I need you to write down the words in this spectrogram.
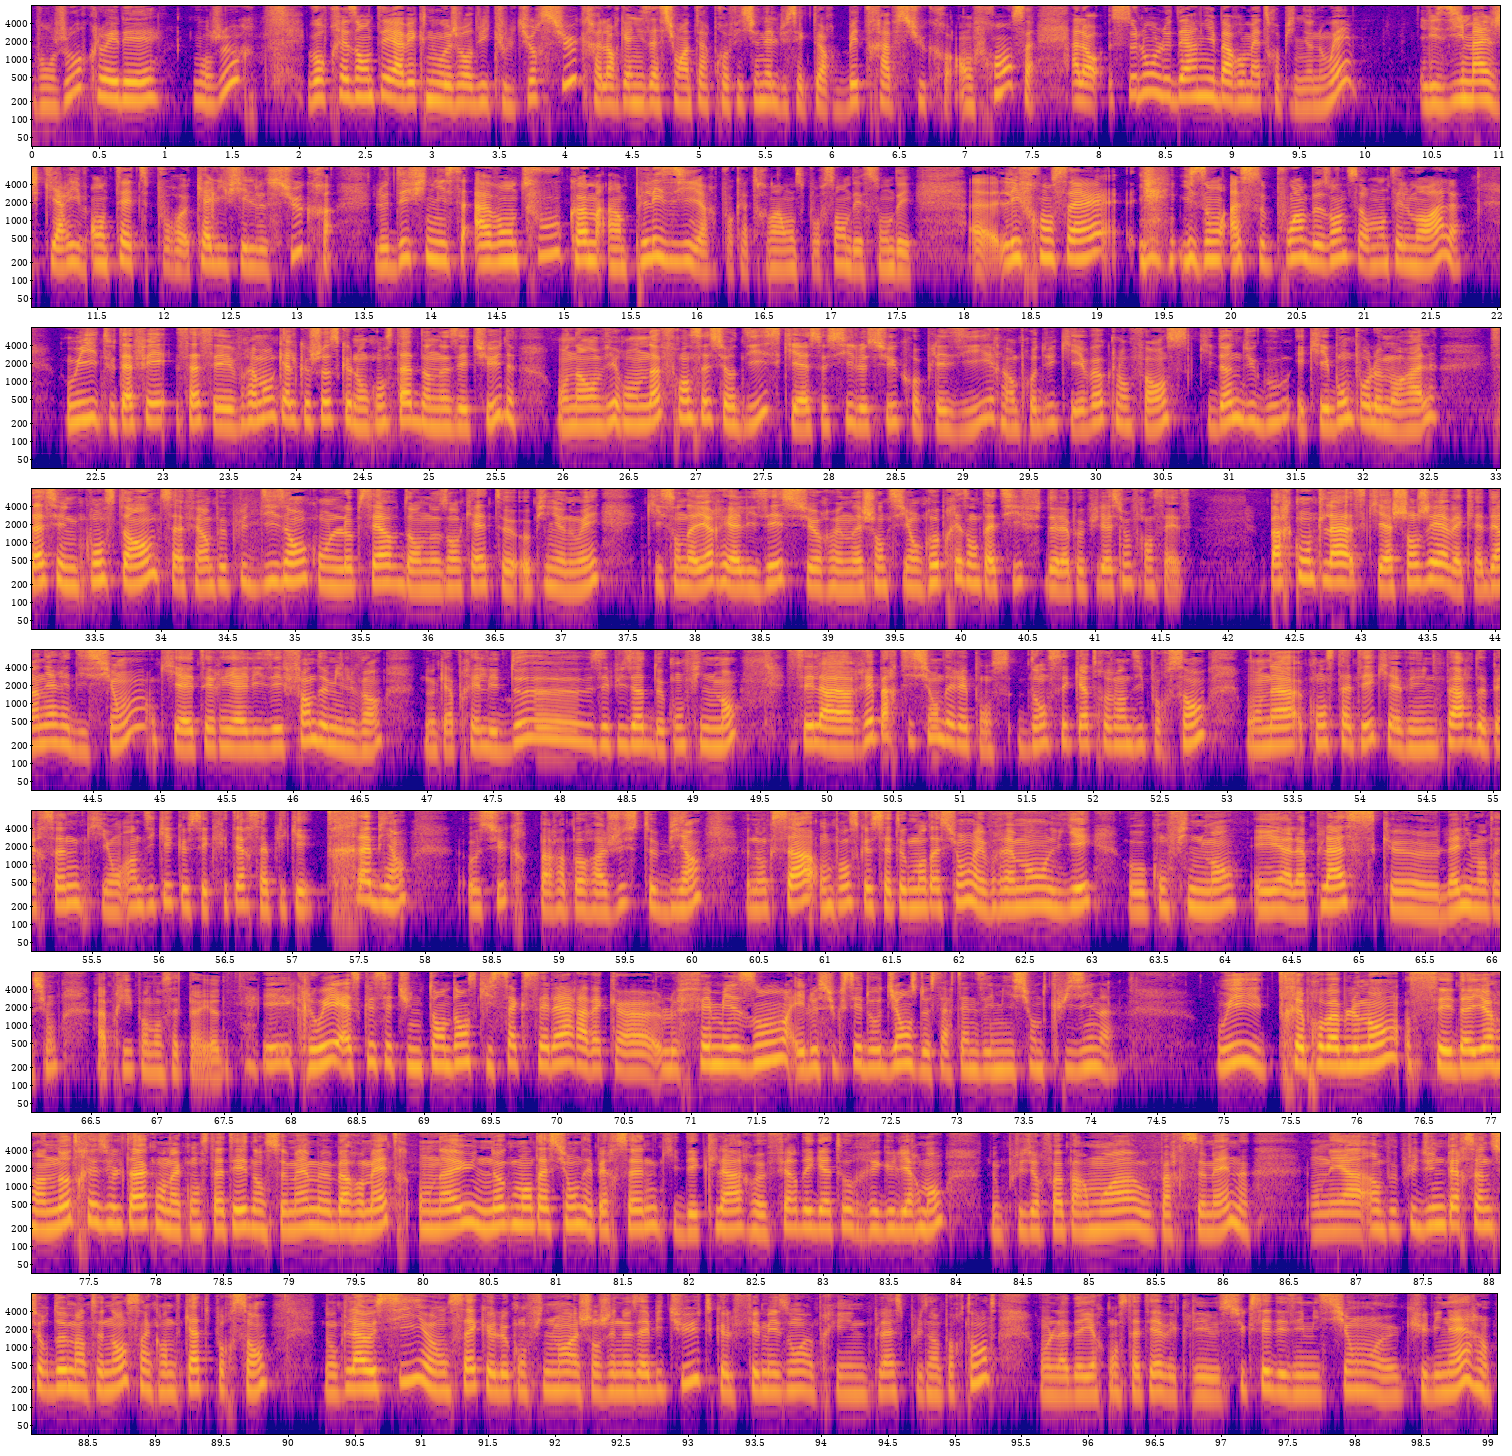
Bonjour Chloé D. Bonjour. Vous représentez avec nous aujourd'hui Culture Sucre, l'organisation interprofessionnelle du secteur betterave-sucre en France. Alors, selon le dernier baromètre OpinionWay, les images qui arrivent en tête pour qualifier le sucre le définissent avant tout comme un plaisir pour 91% des sondés. Euh, les Français, ils ont à ce point besoin de se remonter le moral? Oui, tout à fait. Ça, c'est vraiment quelque chose que l'on constate dans nos études. On a environ 9 Français sur 10 qui associent le sucre au plaisir, un produit qui évoque l'enfance, qui donne du goût et qui est bon pour le moral. Ça, c'est une constante. Ça fait un peu plus de 10 ans qu'on l'observe dans nos enquêtes OpinionWay, qui sont d'ailleurs réalisées sur un échantillon représentatif de la population française. Par contre, là, ce qui a changé avec la dernière édition, qui a été réalisée fin 2020, donc après les deux épisodes de confinement, c'est la répartition des réponses. Dans ces 90%, on a constaté qu'il y avait une part de personnes qui ont indiqué que ces critères s'appliquaient très bien au sucre par rapport à juste bien. Donc ça, on pense que cette augmentation est vraiment liée au confinement et à la place que l'alimentation a pris pendant cette période. Et Chloé, est-ce que c'est une tendance qui s'accélère avec euh, le fait maison et le succès d'audience de certaines émissions de cuisine? Oui, très probablement. C'est d'ailleurs un autre résultat qu'on a constaté dans ce même baromètre. On a eu une augmentation des personnes qui déclarent faire des gâteaux régulièrement, donc plusieurs fois par mois ou par semaine. On est à un peu plus d'une personne sur deux maintenant, 54%. Donc là aussi, on sait que le confinement a changé nos habitudes, que le fait maison a pris une place plus importante. On l'a d'ailleurs constaté avec le succès des émissions euh, culinaires.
